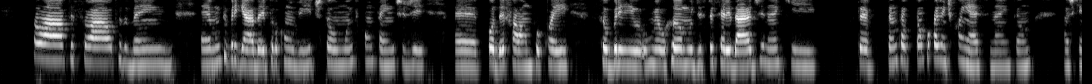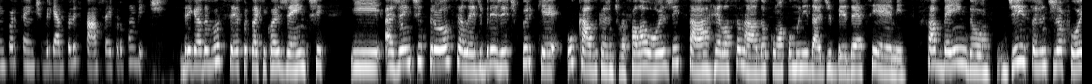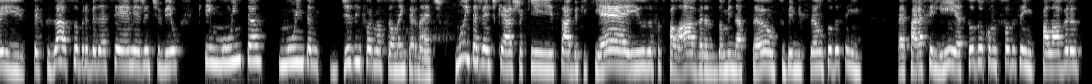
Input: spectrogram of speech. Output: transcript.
Olá, pessoal, tudo bem? É, muito obrigada aí pelo convite, estou muito contente de é, poder falar um pouco aí sobre o meu ramo de especialidade, né, que tanta, tão pouca gente conhece, né, então Acho que é importante. Obrigada pelo espaço aí, pelo convite. Obrigada a você por estar aqui com a gente. E a gente trouxe a Lady Brigitte porque o caso que a gente vai falar hoje está relacionado com a comunidade BDSM. Sabendo disso, a gente já foi pesquisar sobre BDSM e a gente viu que tem muita, muita desinformação na internet. Muita gente que acha que sabe o que, que é e usa essas palavras, dominação, submissão, tudo assim, é, parafilia, tudo como se fossem assim, palavras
